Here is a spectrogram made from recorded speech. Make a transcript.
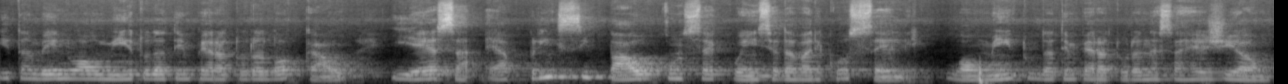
e também no aumento da temperatura local. E essa é a principal consequência da varicocele o aumento da temperatura nessa região,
